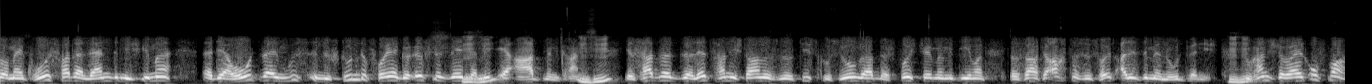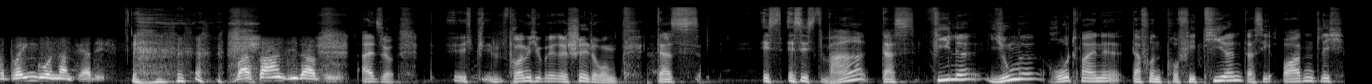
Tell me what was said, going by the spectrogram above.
gemacht, aber mein Großvater lernte mich immer, äh, der Rotwein muss eine Stunde vorher geöffnet werden, mhm. damit er atmen kann. Mhm. Jetzt hatten wir zuletzt hatte ich da eine Diskussion gehabt, da spricht immer mit jemand, der sagte, ach, das ist heute alles nicht mehr notwendig. Mhm. Du kannst den Wein aufmachen, trinken und dann fertig. Was sagen Sie dazu? Also, ich freue mich über Ihre Schilderung. Das ist, es ist wahr, dass viele junge Rotweine davon profitieren, dass sie ordentlich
